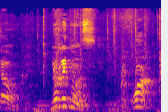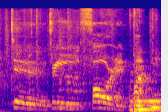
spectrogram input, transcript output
So, no ritmos. One, two, three, four, and one.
